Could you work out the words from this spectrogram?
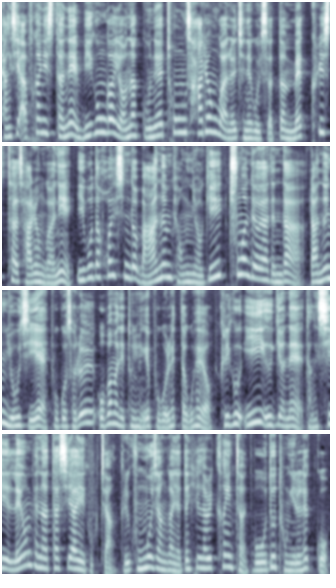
당시 아프가니스탄에 미군과 연합군의 총사령관을 지내고 있었던 맥 크리스탈 사령관이 이보다 훨씬 더 많은 병력이 충원되어야 된다라는 요지의 보고서를 오바마 대통령에게 보고를 했다고 해요. 그리고 이 의견에 당시 레온 파네타 CIA 국장 그리고 국무장관이었던 힐러리 클린턴 모두 동의를 했고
